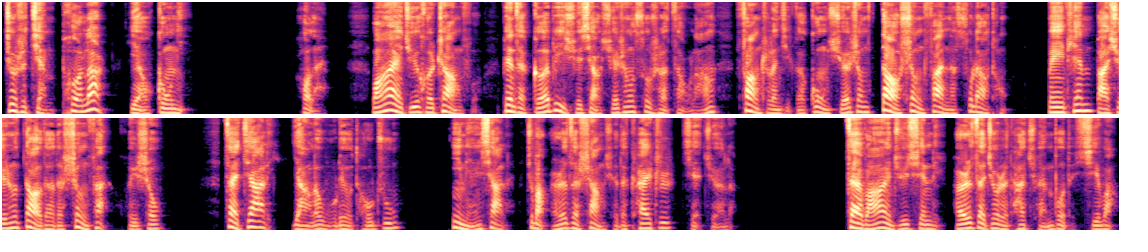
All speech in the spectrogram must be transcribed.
就是捡破烂也要供你。”后来，王爱菊和丈夫便在隔壁学校学生宿舍走廊放上了几个供学生倒剩饭的塑料桶，每天把学生倒掉的剩饭回收。在家里养了五六头猪，一年下来就把儿子上学的开支解决了。在王爱菊心里，儿子就是她全部的希望。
